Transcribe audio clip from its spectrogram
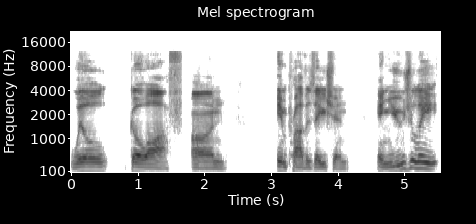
will go off on improvisation. And usually,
